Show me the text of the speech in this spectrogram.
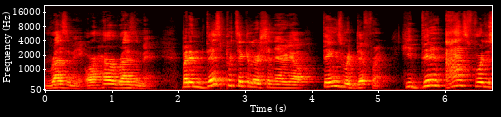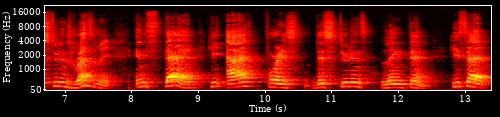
resume or her resume? But in this particular scenario, things were different. He didn't ask for the student's resume. Instead, he asked for his this student's LinkedIn. He said,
